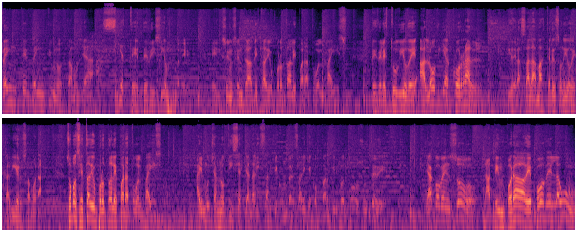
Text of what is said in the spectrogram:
2021 estamos ya a 7 de diciembre. Edición central de Estadio Portales para todo el país. Desde el estudio de Alodia Corral y de la sala máster de sonido de Javier Zamora. Somos Estadio Portales para todo el país. Hay muchas noticias que analizar, que conversar y que compartir con todos ustedes. Ya comenzó la temporada de POD en la U.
